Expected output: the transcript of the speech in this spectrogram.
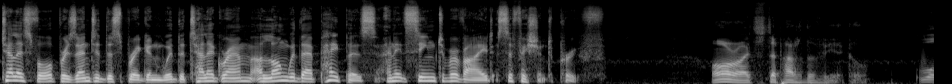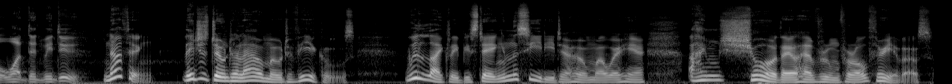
Telesphore presented the Spriggan with the telegram along with their papers, and it seemed to provide sufficient proof. All right, step out of the vehicle. Wh- what did we do? Nothing. They just don't allow motor vehicles. We'll likely be staying in the Seed Eater home while we're here. I'm sure they'll have room for all three of us.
